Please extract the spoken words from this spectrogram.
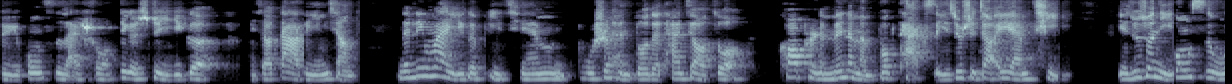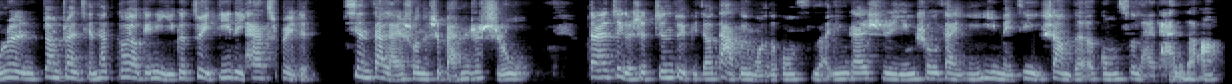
对于公司来说，这个是一个比较大的影响。那另外一个以前不是很多的，它叫做 Corporate Minimum Book Tax，也就是叫 AMT。也就是说，你公司无论赚不赚钱，它都要给你一个最低的 tax rate。现在来说呢是百分之十五。当然，这个是针对比较大规模的公司了，应该是营收在一亿美金以上的公司来谈的啊。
